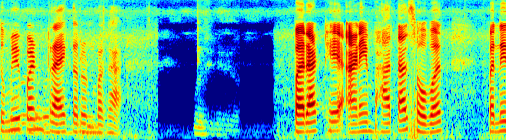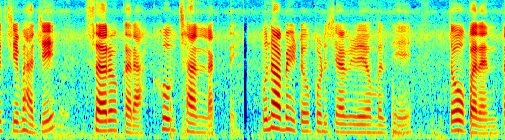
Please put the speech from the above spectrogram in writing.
तुम्ही पण ट्राय करून बघा. पराठे आणि भातासोबत पनीरची भाजी सर्व करा. खूप छान लागते. पुन्हा भेटू पुढच्या व्हिडिओमध्ये. तोपर्यंत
